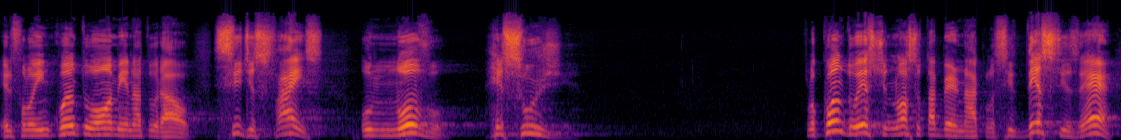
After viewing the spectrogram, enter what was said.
Ele falou: enquanto o homem natural se desfaz, o novo ressurge. Falou: quando este nosso tabernáculo se desfizer,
